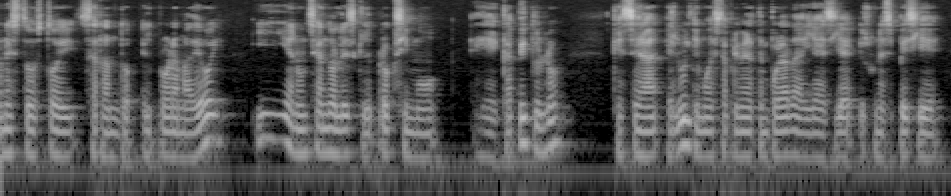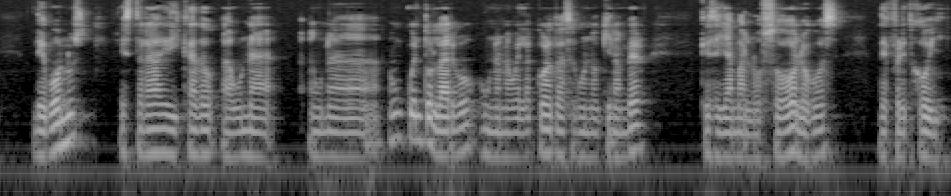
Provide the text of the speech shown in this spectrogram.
Con esto estoy cerrando el programa de hoy y anunciándoles que el próximo eh, capítulo, que será el último de esta primera temporada, ya decía, es una especie de bonus, estará dedicado a una a, una, un cuento largo, una novela corta según lo quieran ver, que se llama Los zoólogos de Fred Hoyle.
